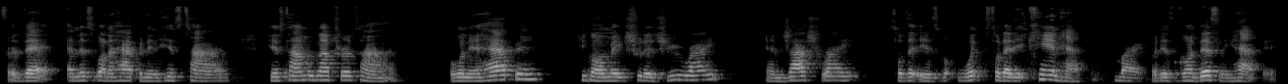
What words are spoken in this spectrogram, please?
for that. And it's gonna happen in his time. His time is not your time. But when it happens, He gonna make sure that you right and Josh right, so that it's so that it can happen. Right. But it's gonna definitely happen.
